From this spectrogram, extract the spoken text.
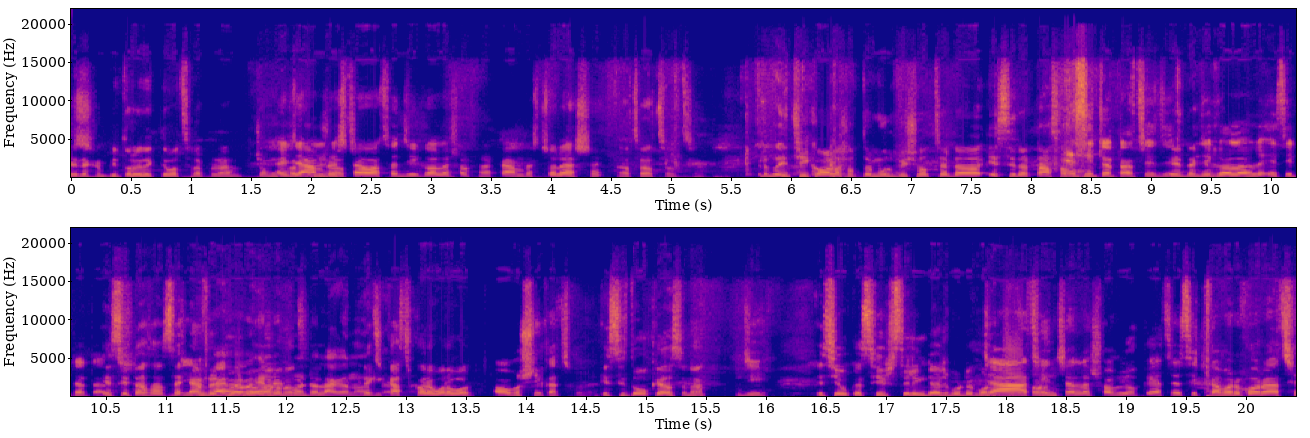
এই দেখেন ভিতরে দেখতে পাচ্ছেন আপনারা এই যে condition আছে। জি কলার সবসময় একটা আমরেস্ট চলে আসে। আচ্ছা আচ্ছা আচ্ছা। এটা তো চিকাওয়ালা সবথেকে মূল বিষয় হচ্ছে এটা এসির টাচ আছে। এসিটা টাচ এই যে। এই দেখেন। জি কলা হলে এসিটা টাচ এসি টাচ আছে অ্যান্ড্রয়েড মোডও লাগানো আছে। এটা কি আছে। কাজ করে বরাবর? অবশ্যই কাজ করে। এসি তো ওকে আছে না? জি। এসি ওকে সিট সিলিং ড্যাশবোর্ডে যা আছে ইনশাআল্লাহ সবই ওকে আছে সিট কভারও করা আছে।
